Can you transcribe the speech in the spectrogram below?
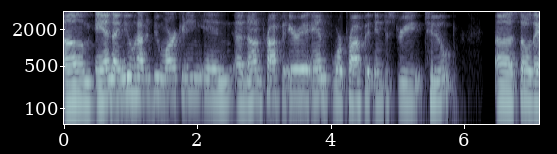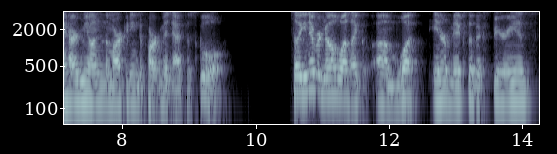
Um, and I knew how to do marketing in a nonprofit area and for-profit industry too. Uh, so they hired me on the marketing department at the school. So you never know what like um, what intermix of experience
